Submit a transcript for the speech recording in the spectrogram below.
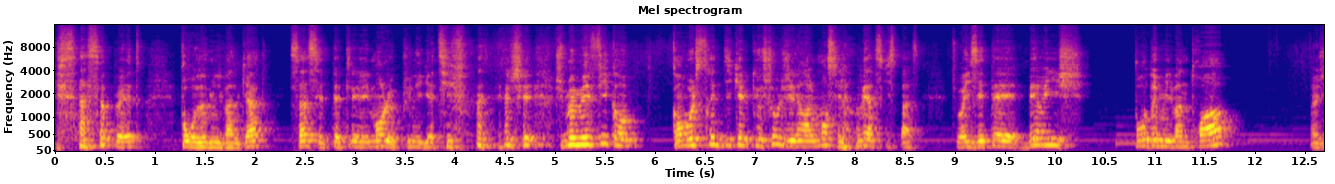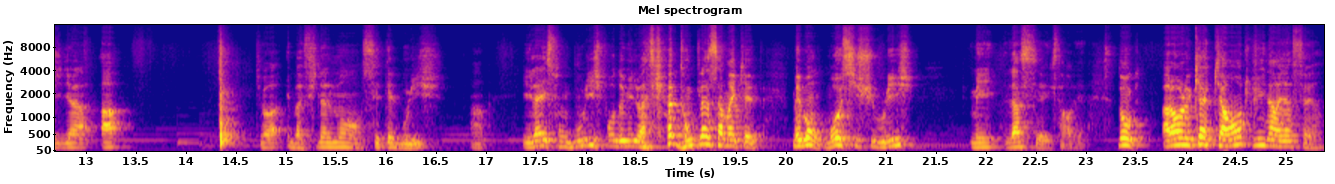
Et ça, ça peut être, pour 2024, ça, c'est peut-être l'élément le plus négatif. je me méfie quand, Wall Street dit quelque chose, généralement, c'est l'inverse qui se passe. Tu vois, ils étaient bearish pour 2023. Là, j'ai dit, ah, ah, tu vois, et bah finalement, c'était bullish. Hein. Et là, ils sont bullish pour 2024, donc là, ça m'inquiète. Mais bon, moi aussi, je suis bullish, mais là, c'est extraordinaire. Donc, alors le CAC 40, lui, n'a rien fait. Hein.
